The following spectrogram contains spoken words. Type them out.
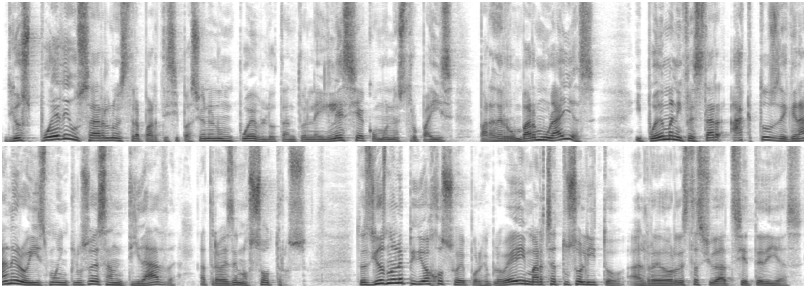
Dios puede usar nuestra participación en un pueblo, tanto en la iglesia como en nuestro país, para derrumbar murallas y puede manifestar actos de gran heroísmo, incluso de santidad, a través de nosotros. Entonces Dios no le pidió a Josué, por ejemplo, ve y marcha tú solito alrededor de esta ciudad siete días,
